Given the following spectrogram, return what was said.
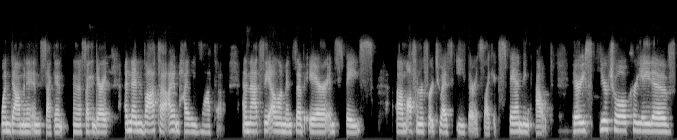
one dominant and second and a secondary. Right. And then vata, I am highly vata. And that's the elements of air and space um, often referred to as ether. It's like expanding out, very spiritual, creative,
